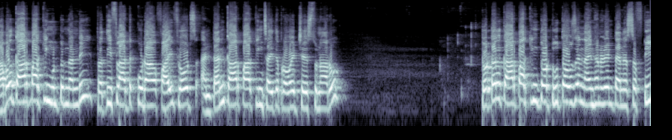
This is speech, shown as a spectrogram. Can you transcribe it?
డబుల్ కార్ పార్కింగ్ ఉంటుందండి. ప్రతి ఫ్లాట్కి కూడా five floors and ten car parkings అయితే ప్రొవైడ్ చేస్తున్నారు. టోటల్ కార్ పార్కింగ్తో two thousand nine hundred and ten SFT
